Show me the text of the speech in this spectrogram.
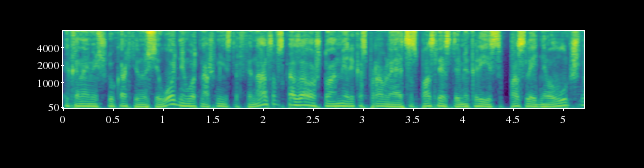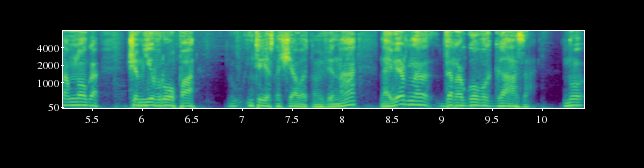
экономическую картину сегодня. Вот наш министр финансов сказал, что Америка справляется с последствиями кризиса последнего лучше намного, чем Европа. Ну, интересно, чья в этом вина? Наверное, дорогого газа но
